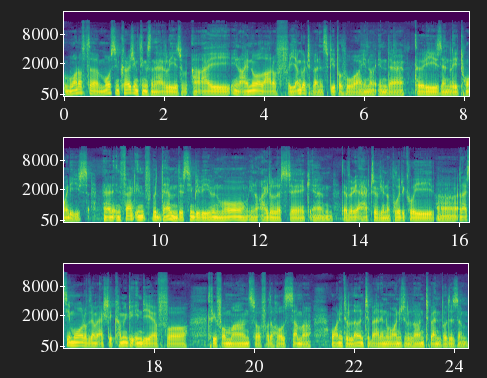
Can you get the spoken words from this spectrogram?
one of the most encouraging things in Natalie is uh, I, you know, I know a lot of younger Tibetans, people who are, you know, in their 30s and late 20s, and in fact, in, with them, they seem to be even more, you know, idealistic, and they're very active, you know, politically. Uh, and I see more of them actually coming to India for three, four months or for the whole summer, wanting to learn Tibetan, wanting to learn Tibetan Buddhism.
